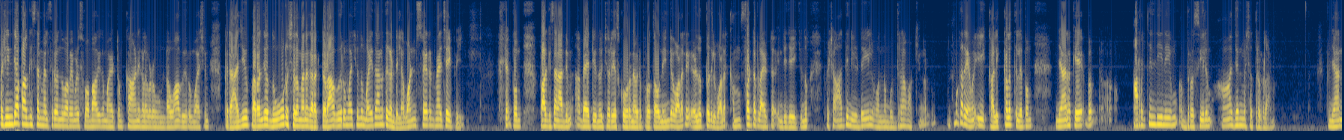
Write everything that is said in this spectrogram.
പക്ഷേ ഇന്ത്യ പാകിസ്ഥാൻ മത്സരം എന്ന് പറയുമ്പോൾ സ്വാഭാവികമായിട്ടും കാണികൾ അവിടെ ഉണ്ടാവും. ആ വീറും വാശിയും ഇപ്പോൾ രാജീവ് പറഞ്ഞ നൂറ് ശതമാനം കറക്റ്റാണ്. ആ വീറും വാശിയൊന്നും മൈതാനത്ത് കണ്ടില്ല. വൺ സൈഡഡ് മാച്ചായി പോയി. ഇപ്പം പാകിസ്ഥാൻ ആദ്യം ബാറ്റ് ചെയ്യുന്നു ചെറിയ സ്കോറിന് അവർ പുറത്താവുന്നു. ഇന്ത്യ വളരെ എളുപ്പത്തിൽ വളരെ കംഫർട്ടബിളായിട്ട് ഇന്ത്യ ജയിക്കുന്നു. പക്ഷേ അതിനിടയിൽ വന്ന മുദ്രാവാക്യങ്ങൾ. നമുക്കറിയാം ഈ കളിക്കളത്തിൽ ഇപ്പം ഞാനൊക്കെ ഇപ്പം അർജന്റീനയും ബ്രസീലും ആജന്മ ശത്രുക്കളാണ് ഇപ്പം ഞാൻ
